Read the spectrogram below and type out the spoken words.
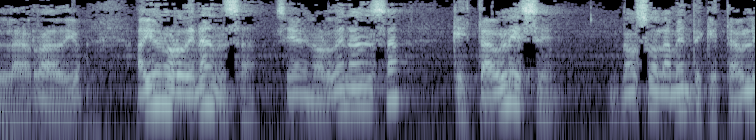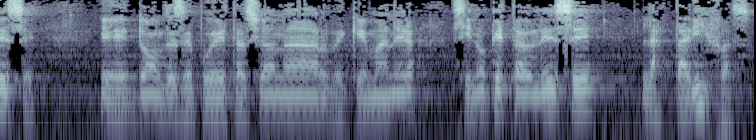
la radio, hay una ordenanza, ¿sí? hay una ordenanza que establece, no solamente que establece eh, dónde se puede estacionar, de qué manera, sino que establece las tarifas.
